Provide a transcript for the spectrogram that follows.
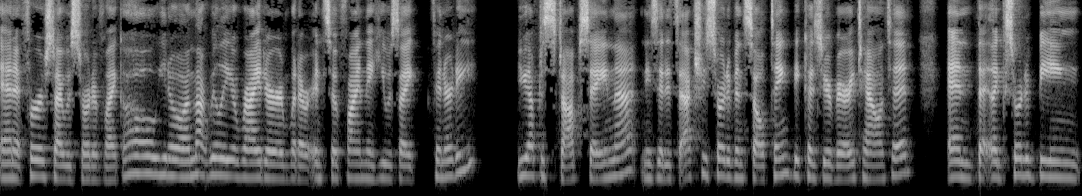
and at first I was sort of like, oh, you know, I'm not really a writer and whatever. And so finally he was like, Finnerty, you have to stop saying that. And he said, it's actually sort of insulting because you're very talented. And that like sort of being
